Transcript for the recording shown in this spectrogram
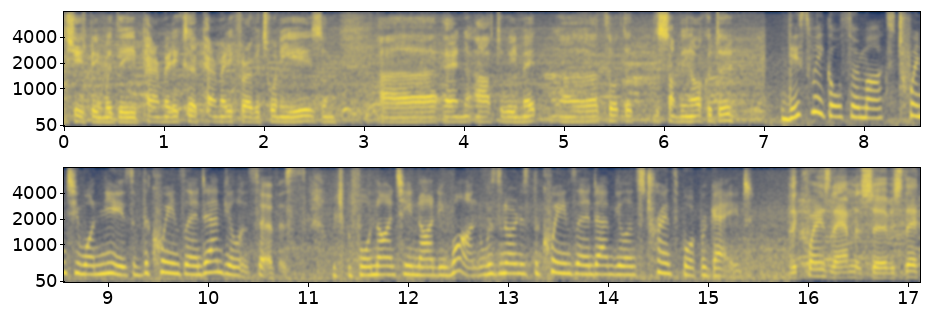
She's been with the paramedics, a paramedic for over 20 years, and uh, and after we met, uh, I thought that there's something I could do. This week also marks 21 years of the Queensland Ambulance Service, which before 1991 was known as the Queensland Ambulance Transport Brigade. The Queensland Ambulance Service, they're,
